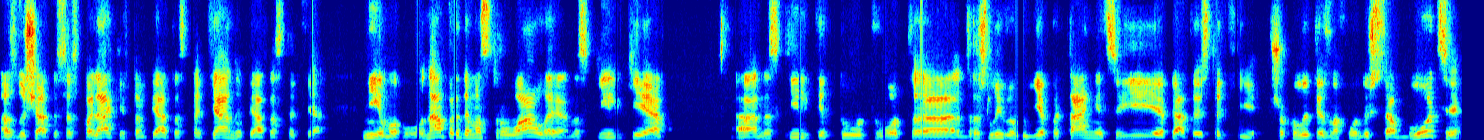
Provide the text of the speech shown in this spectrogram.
знущатися з поляків, там п'ята стаття, не п'ята стаття. Ні, нам продемонстрували наскільки, наскільки тут от дражливим є питання цієї п'ятої статті. Що коли ти знаходишся в блоці,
